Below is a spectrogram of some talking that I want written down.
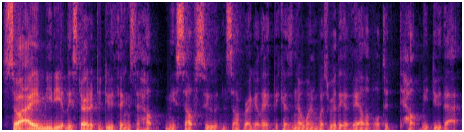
So I immediately started to do things to help me self soothe and self regulate because no one was really available to help me do that.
